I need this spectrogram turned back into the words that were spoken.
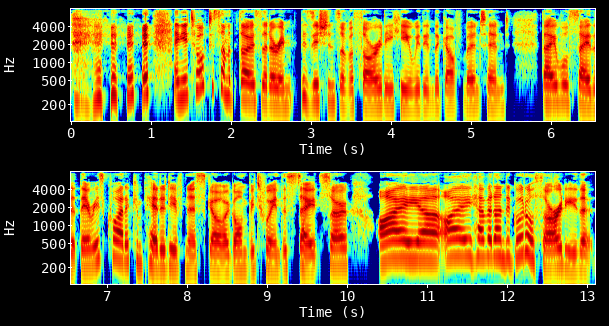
and you talk to some of those that are in positions of authority here within the government, and they will say that there is quite a competitiveness going on between the states. So I uh, I have it under good authority that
